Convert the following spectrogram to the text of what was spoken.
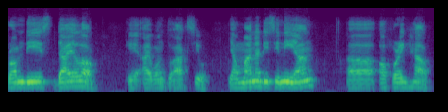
From this dialogue, okay, I want to ask you, yang mana di sini yang uh, offering help?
